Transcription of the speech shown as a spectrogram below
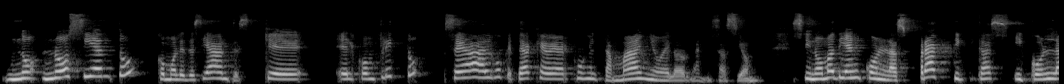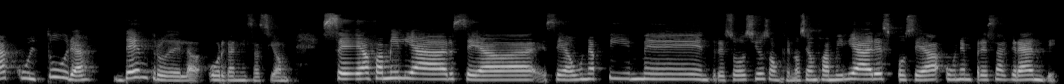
no, no siento, como les decía antes, que el conflicto sea algo que tenga que ver con el tamaño de la organización sino más bien con las prácticas y con la cultura dentro de la organización, sea familiar, sea, sea una pyme entre socios, aunque no sean familiares, o sea una empresa grande.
